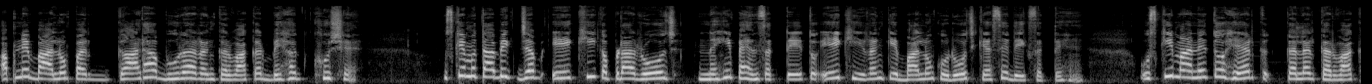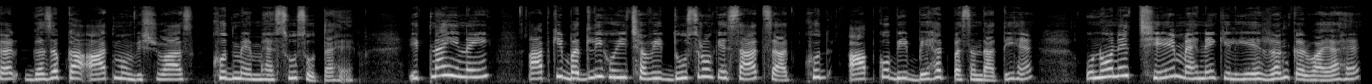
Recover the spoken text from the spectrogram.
अपने बालों पर गाढ़ा भूरा रंग करवाकर बेहद खुश है। उसके मुताबिक जब एक ही कपड़ा रोज नहीं पहन सकते तो एक ही रंग के बालों को रोज कैसे देख सकते हैं? उसकी माने तो हेयर कलर करवाकर गजब का आत्मविश्वास खुद में महसूस होता है। इतना ही नहीं, आपकी बदली हुई छवि दूसरों के साथ साथ खुद आपको भी बेहद पसंद आती है। उन्होंने छह महीने के लिए रंग करवाया है।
